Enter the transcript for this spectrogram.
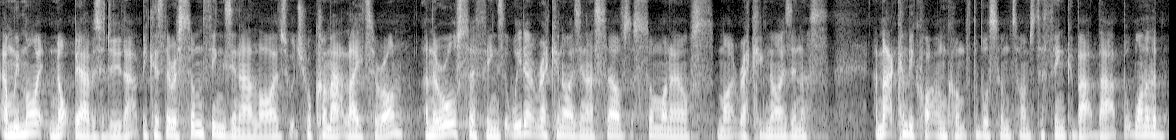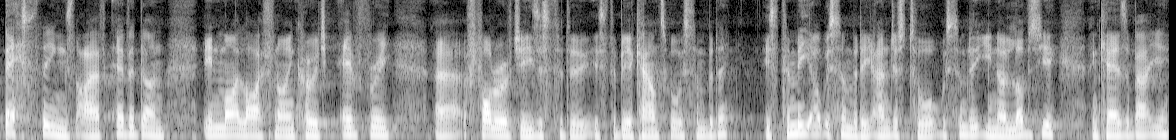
And we might not be able to do that because there are some things in our lives which will come out later on. And there are also things that we don't recognize in ourselves that someone else might recognize in us. And that can be quite uncomfortable sometimes to think about that. But one of the best things that I have ever done in my life, and I encourage every uh, follower of Jesus to do is to be accountable with somebody, is to meet up with somebody and just talk with somebody that you know loves you and cares about you.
